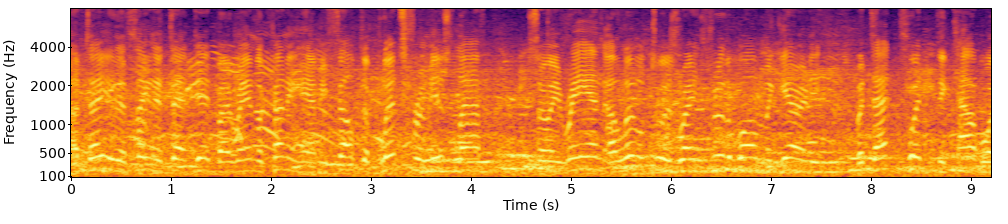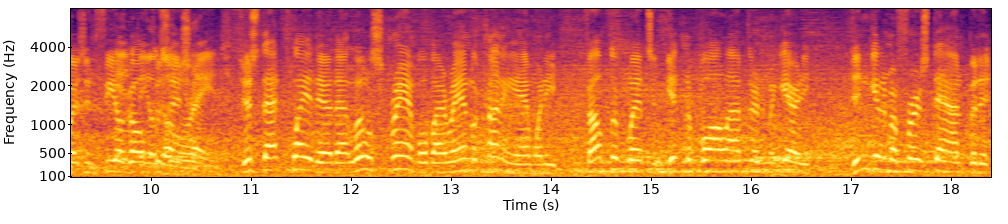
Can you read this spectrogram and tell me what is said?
I'll tell you the thing that that did by Randall Cunningham. He felt the blitz from his left, so he ran a little to his right, threw the ball to McGarity, but that put the Cowboys in field In goal field goal position. range. Just that play there, that little scramble by Randall Cunningham when he felt the blitz and getting the ball out there to McGarity. Didn't get him a first down, but it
